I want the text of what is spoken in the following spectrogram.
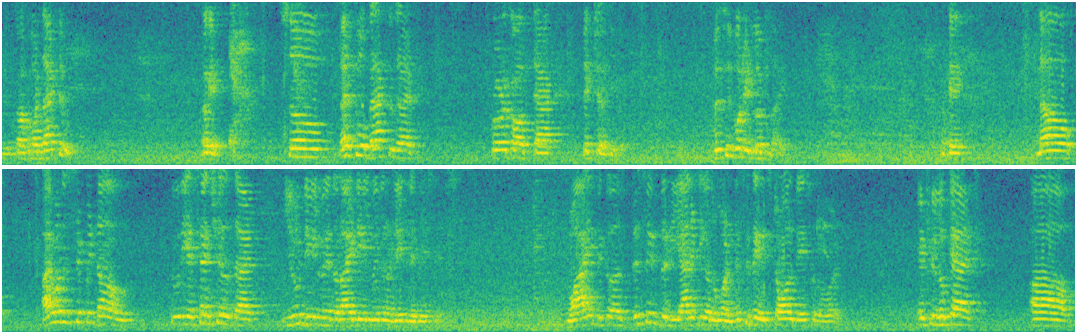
we'll talk about that too. Okay, so let's go back to that protocol stack picture here. This is what it looked like. Okay, now I want to strip it down to the essentials that you deal with or I deal with on a day-to-day -day basis. Why? Because this is the reality of the world. This is the install base of the world. If you look at, uh,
